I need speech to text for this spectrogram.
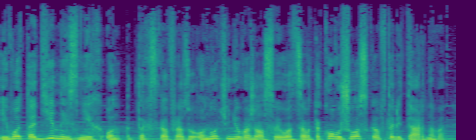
И вот один из них, он, так сказал фразу, он очень уважал своего отца, вот такого жесткого, авторитарного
